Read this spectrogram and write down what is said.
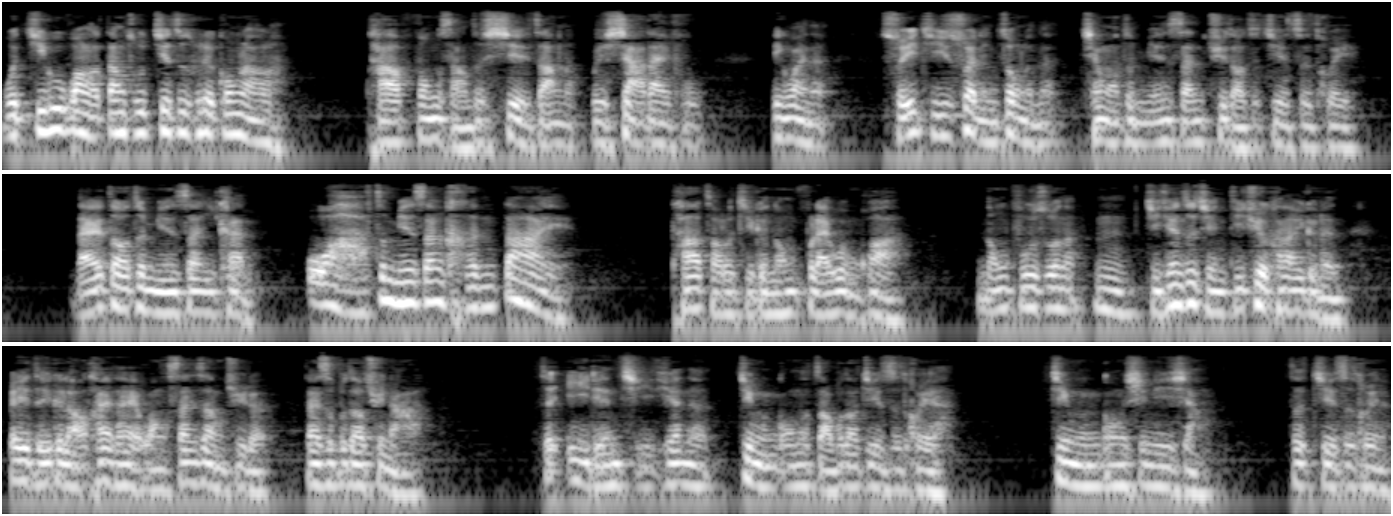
我几乎忘了当初介之推的功劳了。他封赏这谢章呢为夏大夫，另外呢随即率领众人呢前往这绵山去找这介之推。来到这绵山一看，哇，这绵山很大哎！他找了几个农夫来问话，农夫说呢，嗯，几天之前的确看到一个人背着一个老太太往山上去了，但是不知道去哪了。这一连几天呢，晋文公都找不到介之推啊。晋文公心里想，这介之推呢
